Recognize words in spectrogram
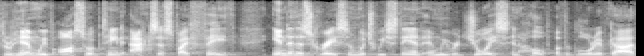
Through him we've also obtained access by faith into this grace in which we stand, and we rejoice in hope of the glory of God.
